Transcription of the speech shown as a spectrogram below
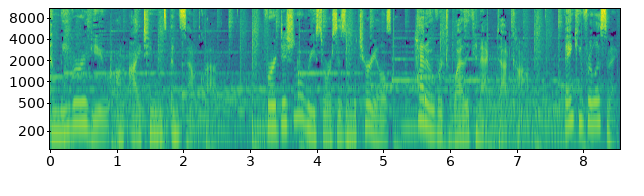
and leave a review on iTunes and SoundCloud. For additional resources and materials, head over to wileyconnect.com. Thank you for listening.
